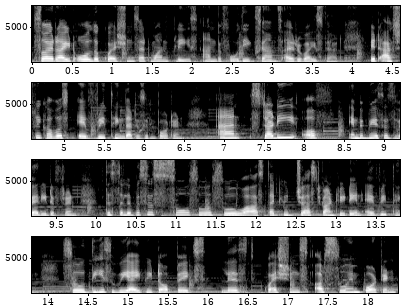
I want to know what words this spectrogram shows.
So i write all the questions at one place and before the exams i revise that. It actually covers everything that is important. And study of mbbs is very different. The syllabus is so so so vast that you just can't retain everything. So these vip topics list questions are so important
